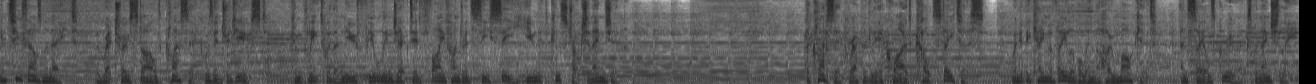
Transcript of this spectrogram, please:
In 2008, the retro-styled Classic was introduced, complete with a new fuel-injected 500cc unit construction engine. The Classic rapidly acquired cult status when it became available in the home market and sales grew exponentially.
